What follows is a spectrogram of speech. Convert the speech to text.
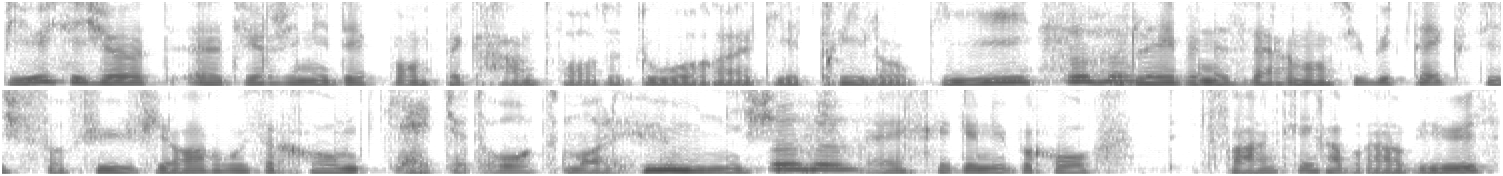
Bei uns ist ja äh, Virginie Despentes bekannt worden durch äh, die Trilogie mhm. «Das Leben des Vernon Subutex», die ist vor fünf Jahren rausgekommen. Die hat ja dort mal hymnische mhm. Besprechungen bekommen in Frankreich, aber auch bei uns.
